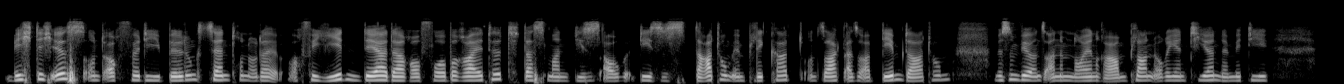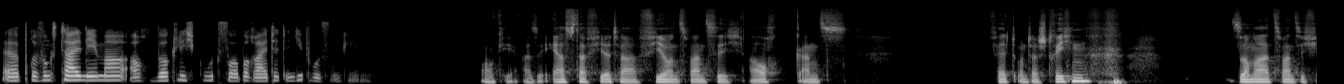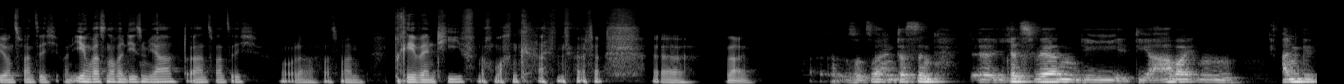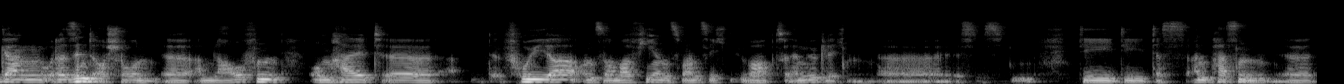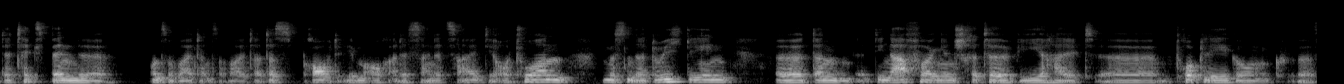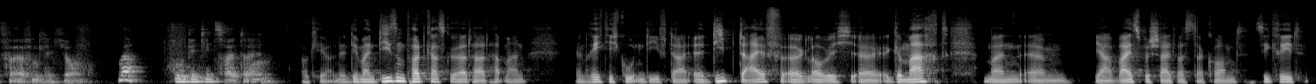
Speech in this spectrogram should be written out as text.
wichtig ist und auch für die Bildungszentren oder auch für jeden, der darauf vorbereitet, dass man dieses Auge, dieses Datum im Blick hat und sagt, also ab dem Datum müssen wir uns an einem neuen Rahmenplan orientieren, damit die äh, Prüfungsteilnehmer auch wirklich gut vorbereitet in die Prüfung gehen. Okay, also 1.4.24 auch ganz fett unterstrichen. Sommer 2024 und irgendwas noch in diesem Jahr, 23? Oder was man präventiv noch machen kann. äh, nein. Sozusagen, das sind, äh, jetzt werden die, die Arbeiten angegangen oder sind auch schon äh, am Laufen, um halt äh, Frühjahr und Sommer 24 überhaupt zu ermöglichen. Äh, es ist die, die, das Anpassen äh, der Textbände und so weiter und so weiter. Das braucht eben auch alles seine Zeit. Die Autoren müssen da durchgehen. Äh, dann die nachfolgenden Schritte wie halt äh, Drucklegung, äh, Veröffentlichung. Na, so geht die Zeit dahin. Okay, und indem man diesen Podcast gehört hat, hat man einen richtig guten Deep Dive, äh, Deep Dive äh, glaube ich, gemacht. Man ähm, ja, weiß Bescheid, was da kommt. Sigrid,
